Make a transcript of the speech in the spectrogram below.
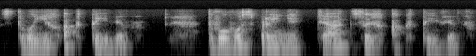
з твоїх активів, твого сприйняття цих активів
